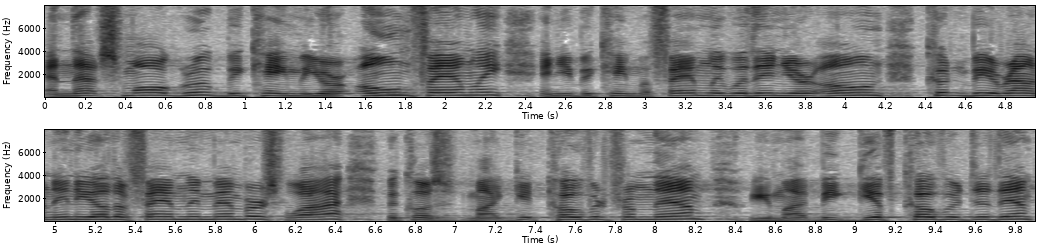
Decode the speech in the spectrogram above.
And that small group became your own family, and you became a family within your own. Couldn't be around any other family members. Why? Because you might get COVID from them, you might be give COVID to them.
